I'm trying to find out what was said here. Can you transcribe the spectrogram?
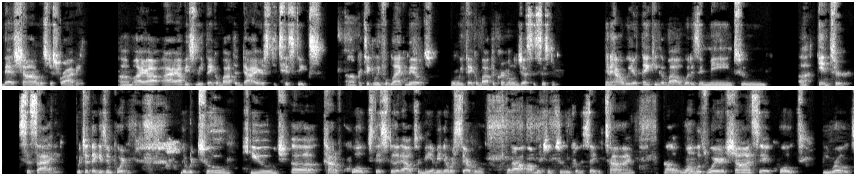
that Sean was describing. Um, I, I obviously think about the dire statistics, uh, particularly for Black males, when we think about the criminal justice system and how we are thinking about what does it mean to uh, enter society, which I think is important. There were two huge uh, kind of quotes that stood out to me. I mean, there were several, but I'll, I'll mention two for the sake of time. Uh, one was where Sean said, "quote He wrote."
